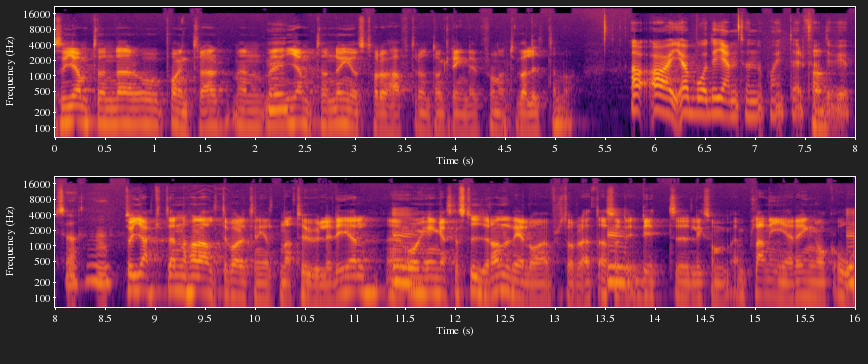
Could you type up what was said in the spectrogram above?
så jämthundar och pointrar. Men, men Mm. jämthunden just har du haft runt omkring dig från att du var liten då? Ja, ja, ja både jämthund och pointer födde vi upp. Så, ja. Så jakten har alltid varit en helt naturlig del eh, Mm. och en ganska styrande del då, jag förstår det rätt. Alltså det- ditt eh, liksom, planering och Mm.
